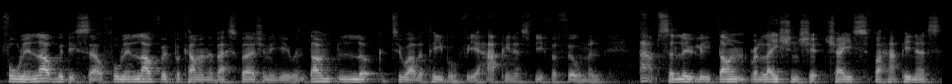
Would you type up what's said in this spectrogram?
fall in love with yourself, fall in love with becoming the best version of you, and don't look to other people for your happiness, for your fulfillment. Absolutely don't relationship chase for happiness.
